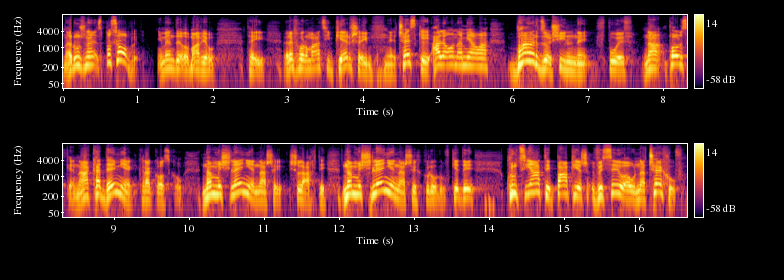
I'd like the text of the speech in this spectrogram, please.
na różne sposoby. Nie będę omawiał tej reformacji pierwszej czeskiej, ale ona miała bardzo silny wpływ na Polskę, na Akademię Krakowską, na myślenie naszej szlachty, na myślenie naszych królów. Kiedy krucjaty papież wysyłał na Czechów,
